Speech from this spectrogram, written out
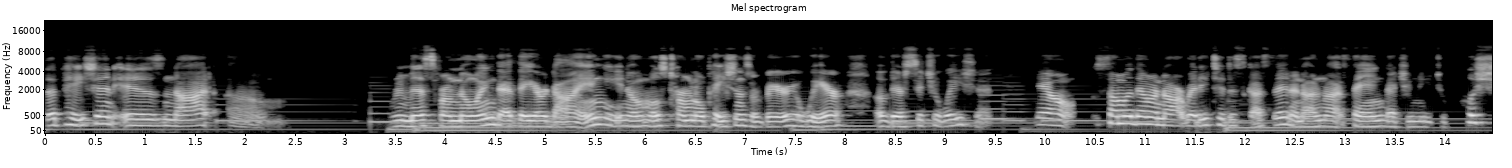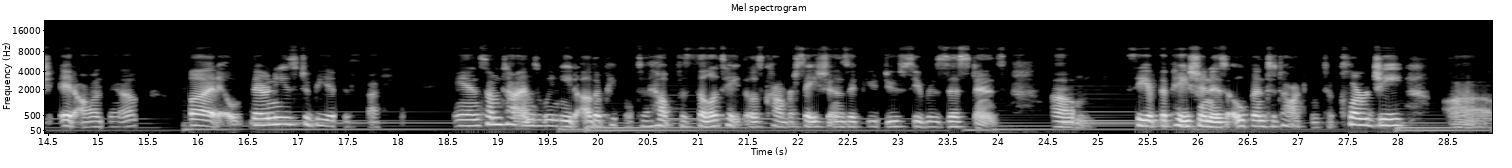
the patient is not um, remiss from knowing that they are dying. You know, most terminal patients are very aware of their situation. Now, some of them are not ready to discuss it, and I'm not saying that you need to push it on them, but there needs to be a discussion. And sometimes we need other people to help facilitate those conversations if you do see resistance. Um, see if the patient is open to talking to clergy uh,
